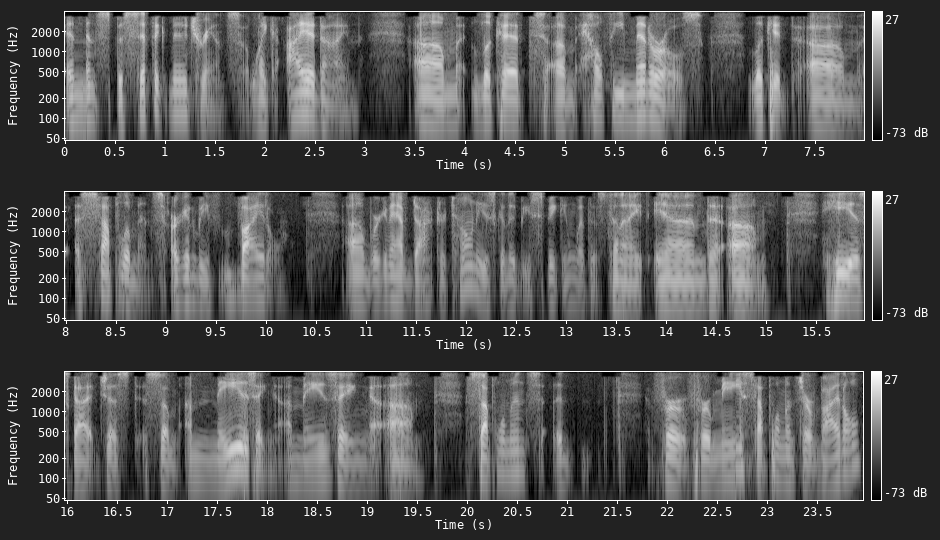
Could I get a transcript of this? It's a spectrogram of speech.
And then specific nutrients like iodine, um, look at um, healthy minerals. Look at um, uh, supplements are going to be vital. Um, we're going to have Dr. Tony Tony's going to be speaking with us tonight, and um, he has got just some amazing, amazing um, supplements. For for me, supplements are vital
